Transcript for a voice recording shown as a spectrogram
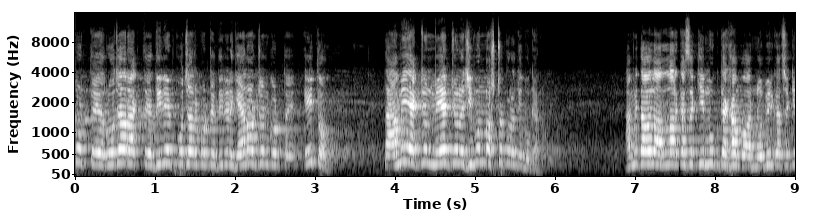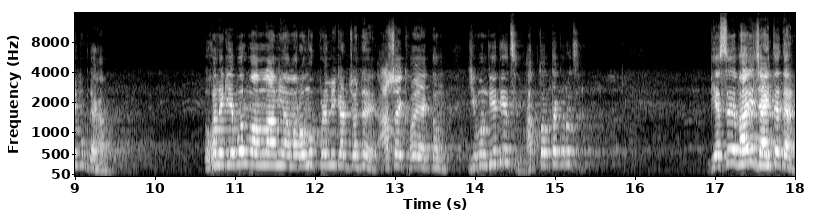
পড়তে, রোজা রাখতে, দিনের প্রচার করতে, দিনের জ্ঞান অর্জন করতে, এই তো। তা আমি একজন মেয়ের জন্য জীবন নষ্ট করে দিব কেন? আমি তাহলে আল্লাহর কাছে কি মুখ দেখাবো আর নবীর কাছে কি মুখ দেখাবো? ওখানে গিয়ে বলব, আল্লাহ, আমি আমার অমুক প্রেমিকার জন্য আশেক হয়ে একদম জীবন দিয়ে দিয়েছি, আত্মহত্যা করেছে। গেছে, ভাই, যাইতে দেন।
